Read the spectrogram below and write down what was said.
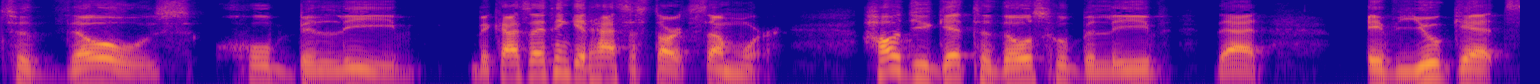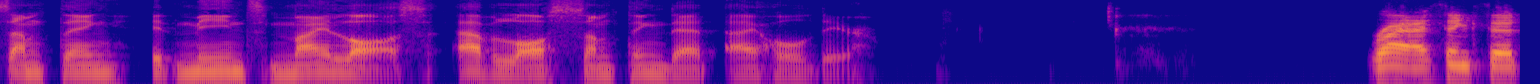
to those who believe? Because I think it has to start somewhere. How do you get to those who believe that if you get something, it means my loss? I've lost something that I hold dear. Right. I think that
